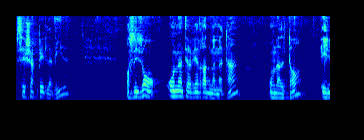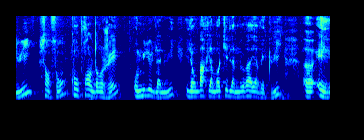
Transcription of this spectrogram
s'échapper de la ville, en se disant on interviendra demain matin, on a le temps, et lui, Samson, comprend le danger, au milieu de la nuit, il embarque la moitié de la muraille avec lui, euh, et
